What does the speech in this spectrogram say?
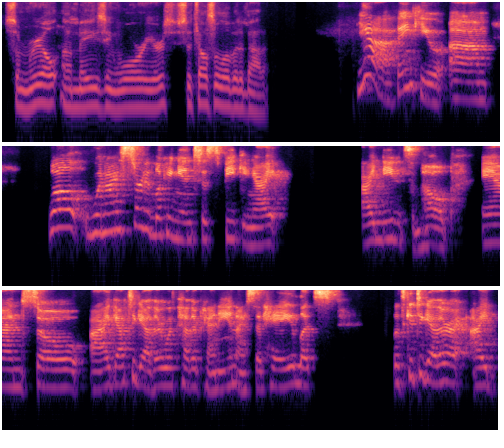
some real amazing warriors. So tell us a little bit about it. Yeah, thank you. Um, well, when I started looking into speaking, I I needed some help. And so I got together with Heather Penney and I said, Hey, let's let's get together. I I,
